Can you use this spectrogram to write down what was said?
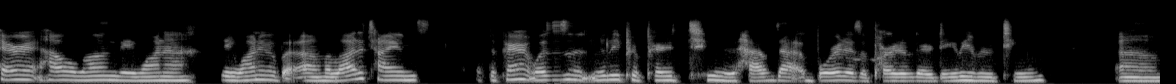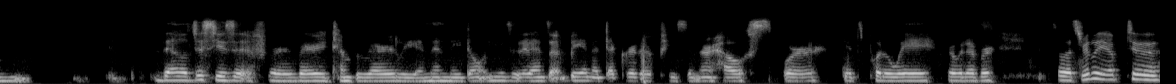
parent how long they want to they want to but um a lot of times if the parent wasn't really prepared to have that board as a part of their daily routine um they'll just use it for very temporarily and then they don't use it. It ends up being a decorative piece in their house or gets put away or whatever. So it's really up to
